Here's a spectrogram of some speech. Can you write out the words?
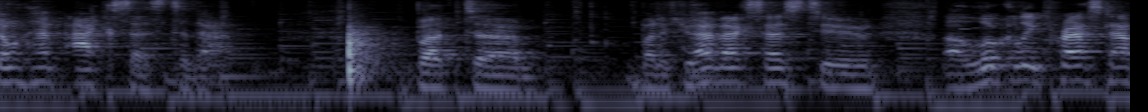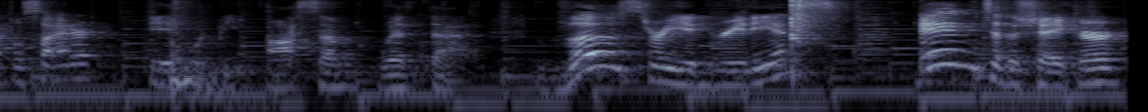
don't have access to that. But, um, but if you have access to a locally pressed apple cider, it would be awesome with that. Those three ingredients into the shaker,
